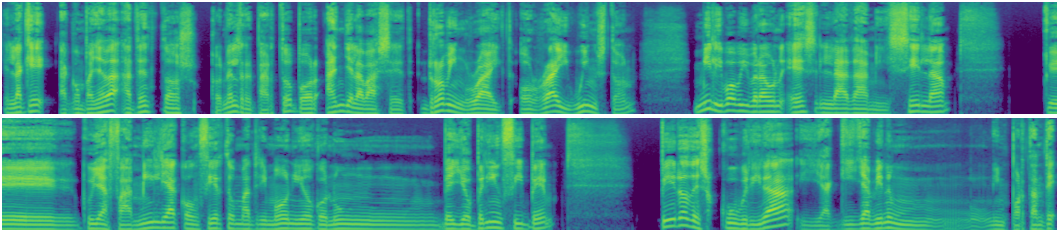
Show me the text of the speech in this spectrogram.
en la que, acompañada, atentos con el reparto, por Angela Bassett, Robin Wright o Ray Winston, Millie Bobby Brown es la damisela cuya familia concierta un matrimonio con un bello príncipe pero descubrirá, y aquí ya viene un, importante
